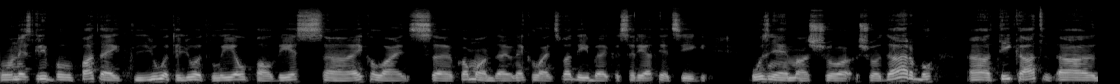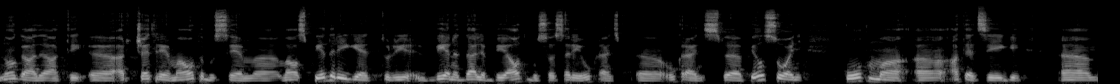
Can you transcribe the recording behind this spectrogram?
Un es gribu pateikt ļoti, ļoti lielu paldies Ekolainas komandai un Ekolainas vadībai, kas arī attiecīgi uzņēmās šo, šo darbu. Tika at, nogādāti ar četriem autobusiem valsts piedarīgie. Tur viena daļa bija autobusos arī Ukraiņas, Ukraiņas pilsoņi. Kopumā attiecīgi um,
